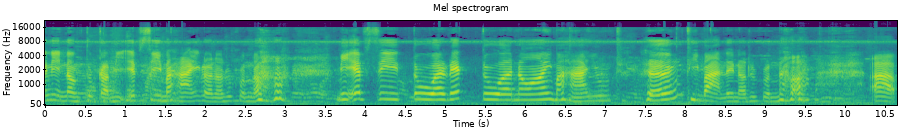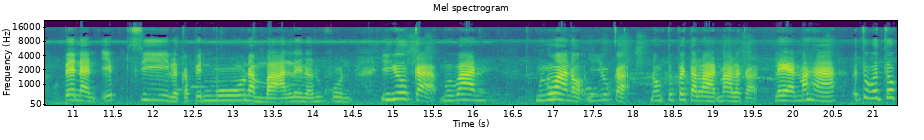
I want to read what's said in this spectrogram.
ค นวันนี้น้องตุกกะมี FC มาหาอีกแล้วเนาะทุกคนเนาะมี FC ตัวเล็กตัวน้อยมาหาอยู่ถึงที่บ้านเลยเนาะทุกคนเนาะอ่าเป็นอัน FC แล้วก็เป็นมูนำบ้านเลยเนาะทุกคนยู่ๆกะมือว่านมึงว่านเนาะยู่ๆกะน้องตุ๊กไปตลาดมาแล้วก็แลนมาหาเอตุ๊กเอตุ๊ก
